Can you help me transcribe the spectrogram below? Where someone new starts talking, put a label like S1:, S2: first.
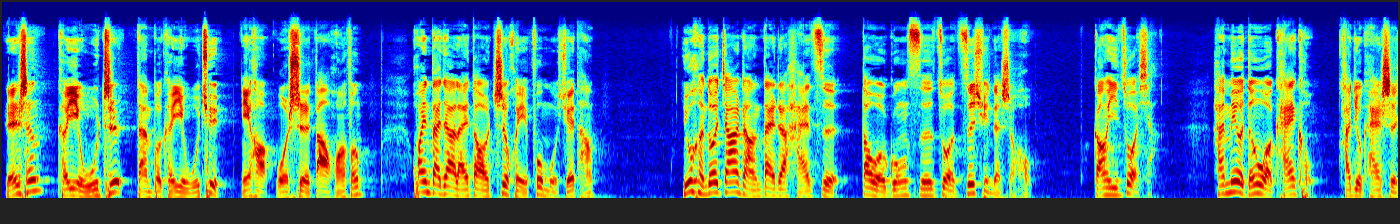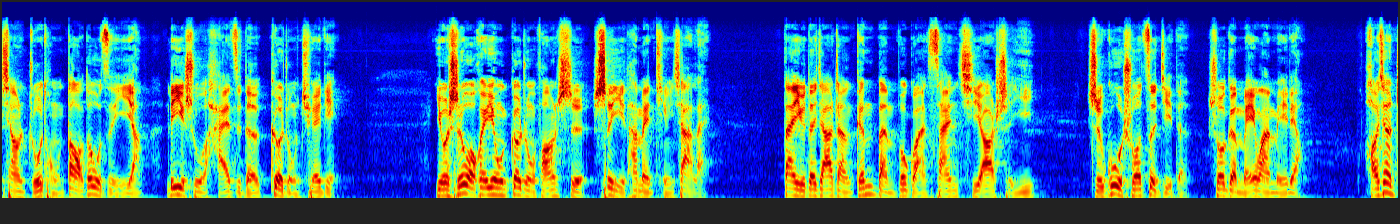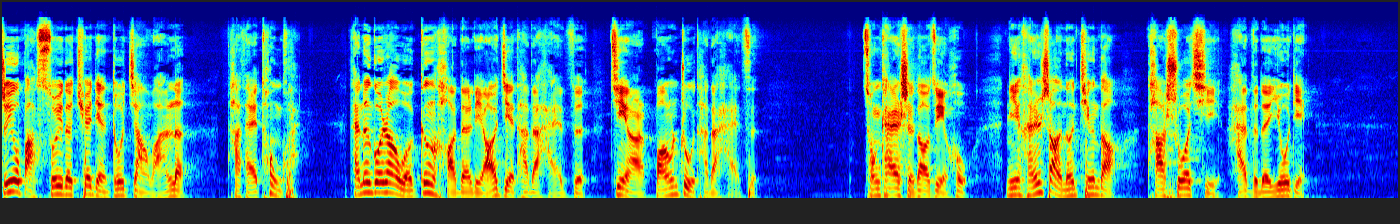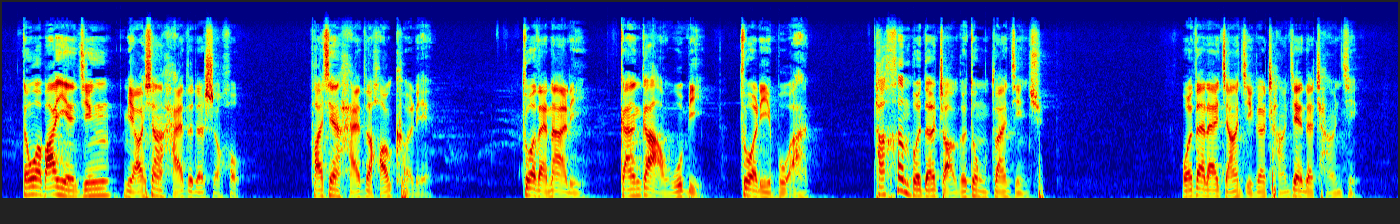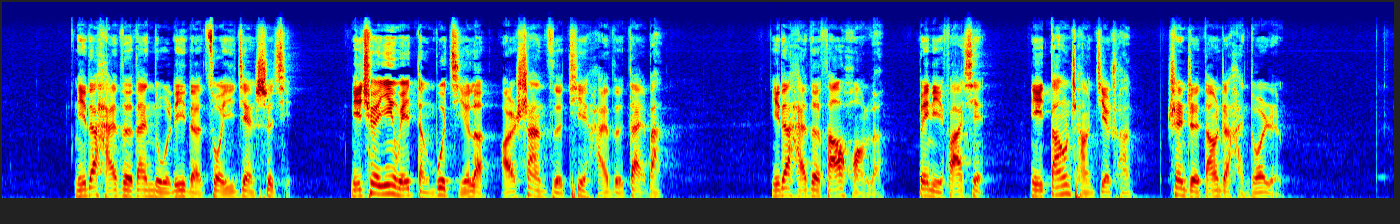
S1: 人生可以无知，但不可以无趣。你好，我是大黄蜂，欢迎大家来到智慧父母学堂。有很多家长带着孩子到我公司做咨询的时候，刚一坐下，还没有等我开口，他就开始像竹筒倒豆子一样隶属孩子的各种缺点。有时我会用各种方式示意他们停下来，但有的家长根本不管三七二十一，只顾说自己的，说个没完没了。好像只有把所有的缺点都讲完了，他才痛快，才能够让我更好的了解他的孩子，进而帮助他的孩子。从开始到最后，你很少能听到他说起孩子的优点。等我把眼睛瞄向孩子的时候，发现孩子好可怜，坐在那里尴尬无比，坐立不安，他恨不得找个洞钻进去。我再来讲几个常见的场景。你的孩子在努力的做一件事情，你却因为等不及了而擅自替孩子代办。你的孩子撒谎了，被你发现，你当场揭穿，甚至当着很多人。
